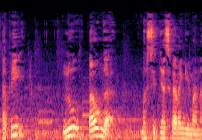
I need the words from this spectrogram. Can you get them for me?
Tapi lu tahu nggak masjidnya sekarang gimana?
